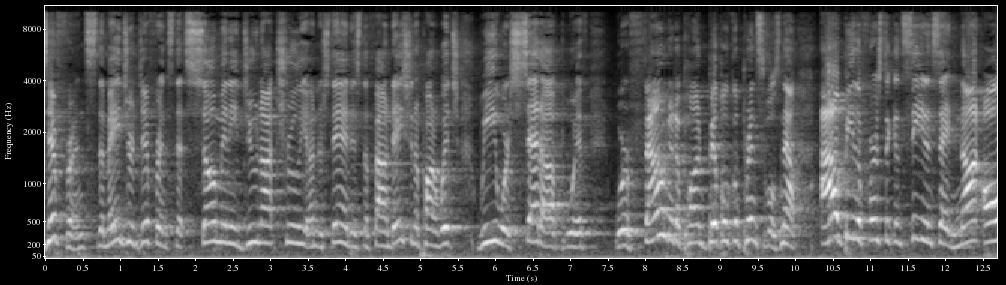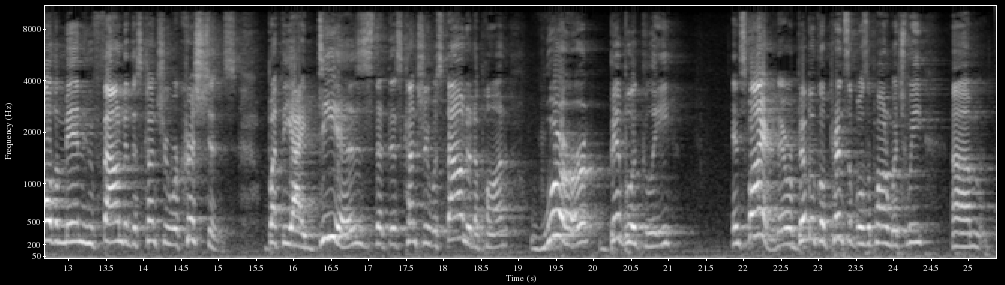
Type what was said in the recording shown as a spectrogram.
difference, the major difference that so many do not truly understand is the foundation upon which we were set up with were founded upon biblical principles. Now, I'll be the first to concede and say not all the men who founded this country were Christians, but the ideas that this country was founded upon were biblically inspired. They were biblical principles upon which we um,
